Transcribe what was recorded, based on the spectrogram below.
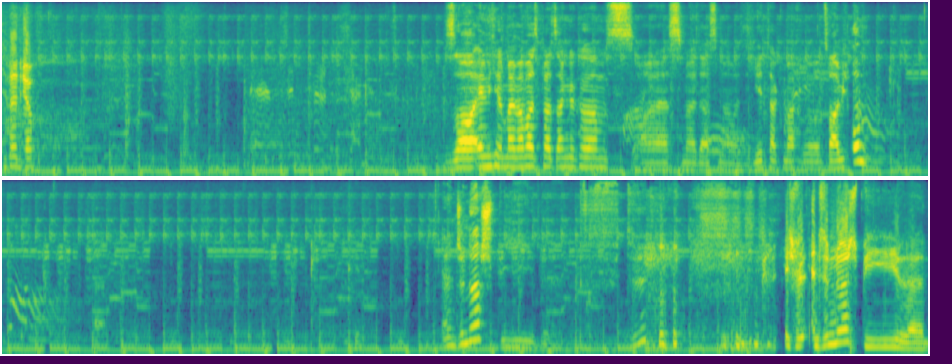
Hinter dir. So, endlich an meinem Arbeitsplatz angekommen. So, erstmal das mal, was ich jeden Tag mache. Und zwar habe ich um. Okay. Ingenieur spielen. Ich will Ingenieur spielen.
